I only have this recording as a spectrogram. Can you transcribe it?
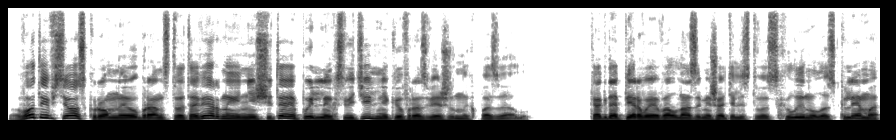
Вот и все скромное убранство таверны, не считая пыльных светильников, развешанных по залу. Когда первая волна замешательства схлынула с Клема,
